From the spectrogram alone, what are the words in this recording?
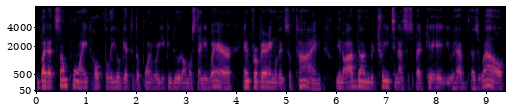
But at some point hopefully you'll get to the point where you can do it almost anywhere and for varying lengths of time. You know, I've done retreats, and I suspect KA you have as well,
